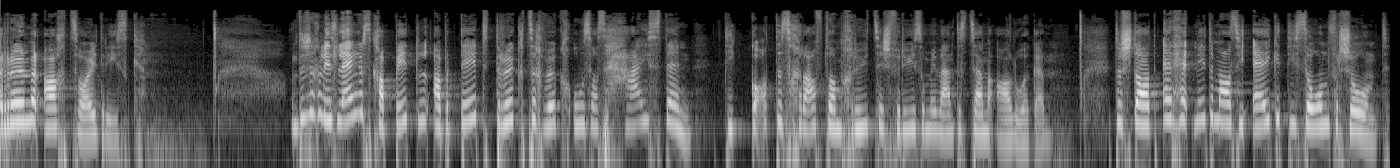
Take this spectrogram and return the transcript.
Römer 8,32. Und das ist ein, ein längeres Kapitel, aber dort drückt sich wirklich aus, was heisst denn die Gotteskraft, die am Kreuz ist für uns, und wir werden das zusammen anschauen. Da steht, er hat nicht einmal seinen eigenen Sohn verschont,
